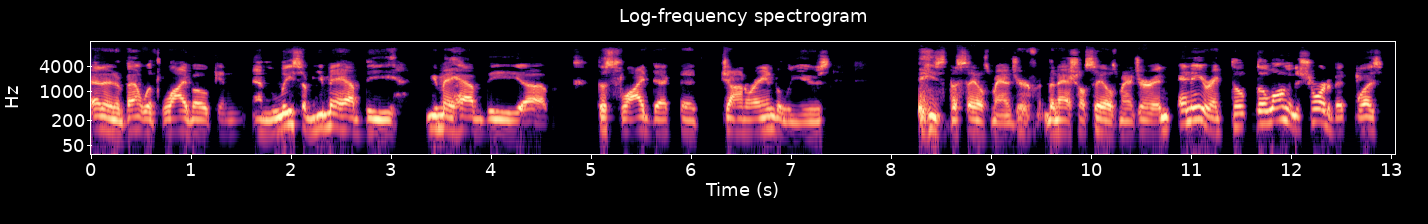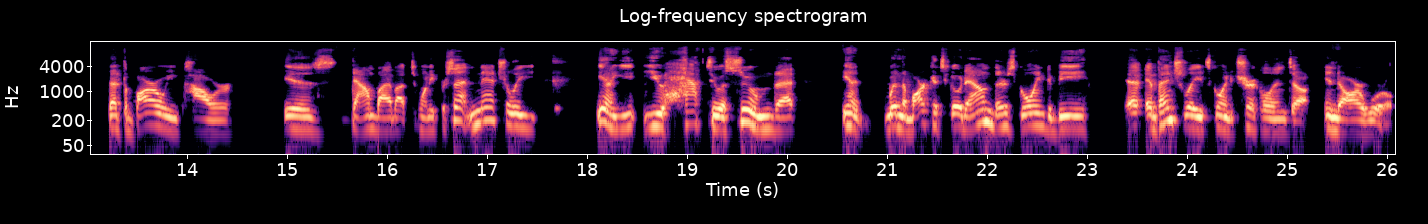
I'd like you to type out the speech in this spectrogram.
at an event with Live Oak, and and Lisa, you may have the you may have the uh, the slide deck that John Randall used. He's the sales manager, the national sales manager. And at any rate, the, the long and the short of it was that the borrowing power is down by about 20%. And naturally, you know, you, you have to assume that, you know, when the markets go down, there's going to be, eventually it's going to trickle into, into our world,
